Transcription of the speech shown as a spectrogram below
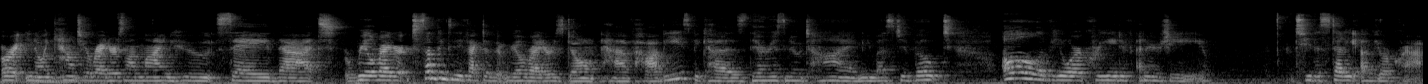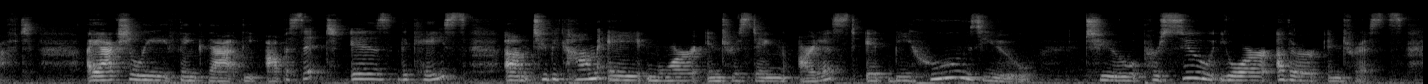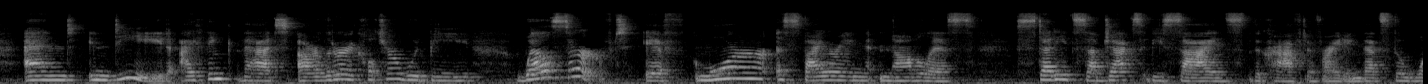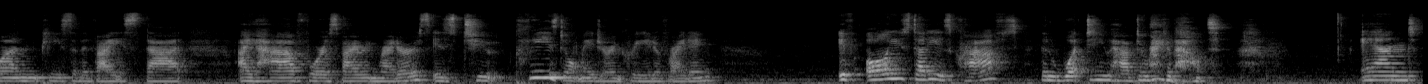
or you know encounter writers online who say that real writer something to the effect of that real writers don't have hobbies because there is no time. You must devote all of your creative energy to the study of your craft. I actually think that the opposite is the case. Um, to become a more interesting artist it behooves you to pursue your other interests and indeed, I think that our literary culture would be well served if more aspiring novelists studied subjects besides the craft of writing. That's the one piece of advice that I have for aspiring writers is to please don't major in creative writing. If all you study is craft, then what do you have to write about? And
